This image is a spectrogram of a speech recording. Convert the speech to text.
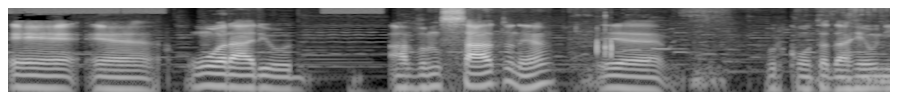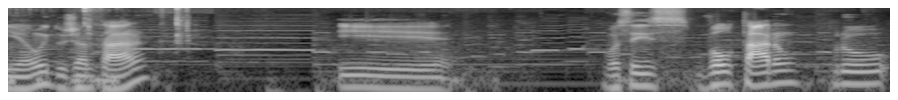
é, é um horário avançado, né? É, por conta da reunião e do jantar. E vocês voltaram pro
